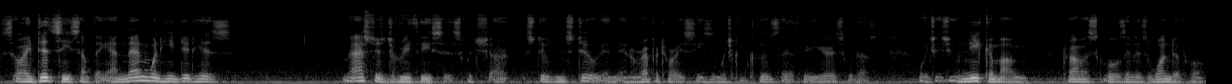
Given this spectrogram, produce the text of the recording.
so I did see something. And then when he did his master's degree thesis, which our students do in, in a repertory season, which concludes their three years with us, which is unique among drama schools and is wonderful.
